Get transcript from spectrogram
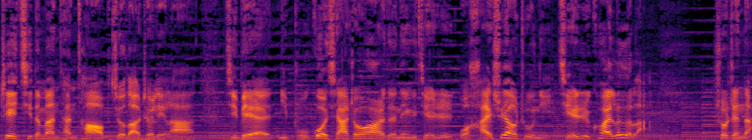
这期的漫谈 Top 就到这里啦。即便你不过下周二的那个节日，我还是要祝你节日快乐啦。说真的，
